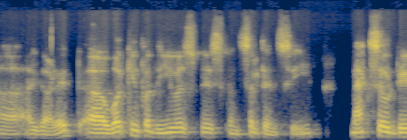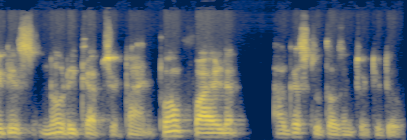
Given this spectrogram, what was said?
Uh, I got it. Uh, working for the US based consultancy, max out date is no recapture time. Perm filed in August 2022.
